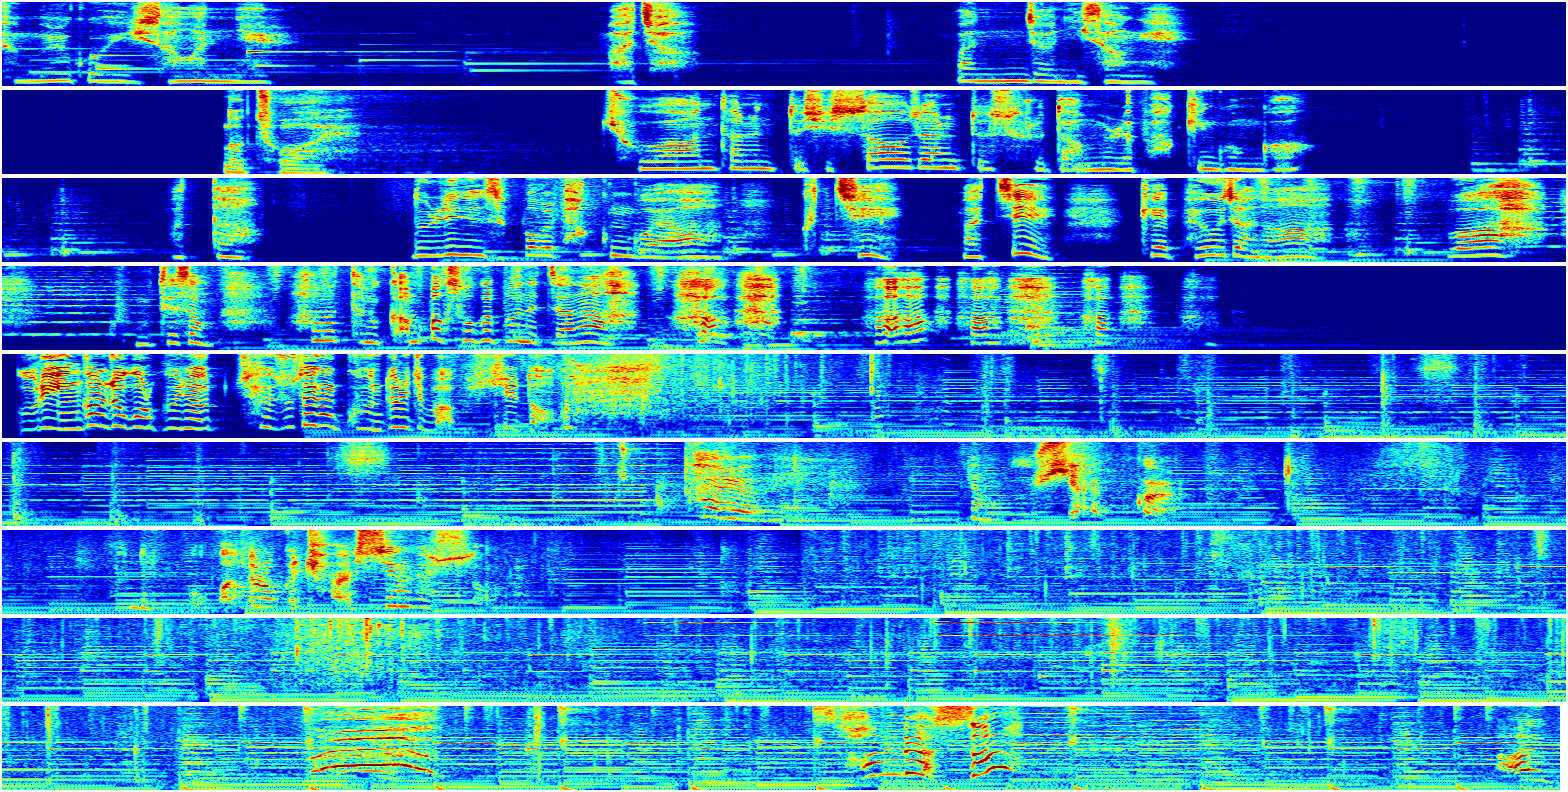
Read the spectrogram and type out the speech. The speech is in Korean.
드물고 이상한 일. 맞아. 완전 이상해. 너 좋아해. 좋아한다는 뜻이 싸우자는 뜻으로 나 몰래 바뀐 건가? 맞다. 놀리는 수법을 바꾼 거야. 그치? 맞지? 걔 배우잖아. 와, 공태성 하마터면 깜빡 속을 뻔했잖아. 하, 하, 하, 하. 우리 인간적으로 그냥 재수생은 건드리지 맙시다. 쪽팔려해. 그냥 무시할 걸. 근데 뭐가 저렇게 잘생겼어? 선배였어? 아,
